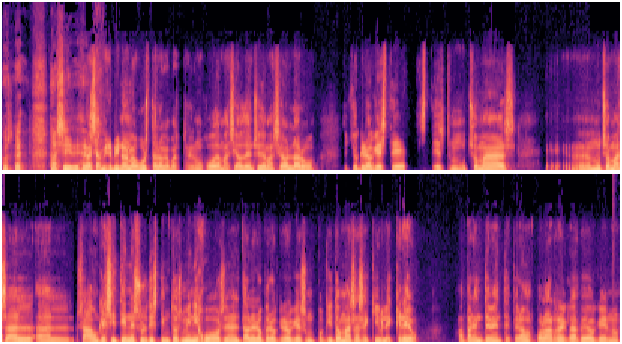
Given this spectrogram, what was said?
Así de... a mí el vinos me gusta, lo que pasa es que es un juego demasiado denso y demasiado largo. Yo creo que este, este es mucho más, eh, mucho más al, al o sea, aunque sí tiene sus distintos minijuegos en el tablero, pero creo que es un poquito más asequible, creo aparentemente. Pero vamos, por las reglas veo que no.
